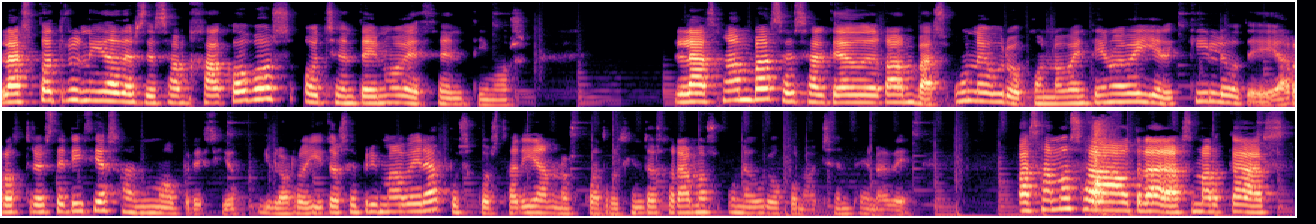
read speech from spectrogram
Las 4 unidades de San Jacobos, 89 céntimos. Las gambas, el salteado de gambas, 1,99€ y el kilo de arroz tres delicias al mismo precio. Y los rollitos de primavera, pues costarían los 400 gramos 1,89€. Pasamos a otra de las marcas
